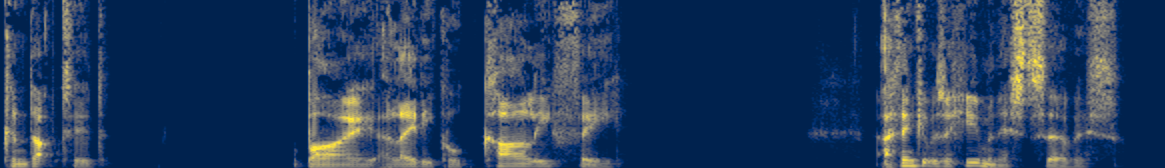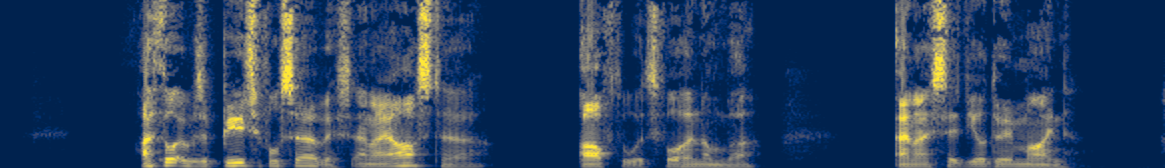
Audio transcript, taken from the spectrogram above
conducted by a lady called Carly Fee. I think it was a humanist service. I thought it was a beautiful service and I asked her afterwards for her number and I said, You're doing mine.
